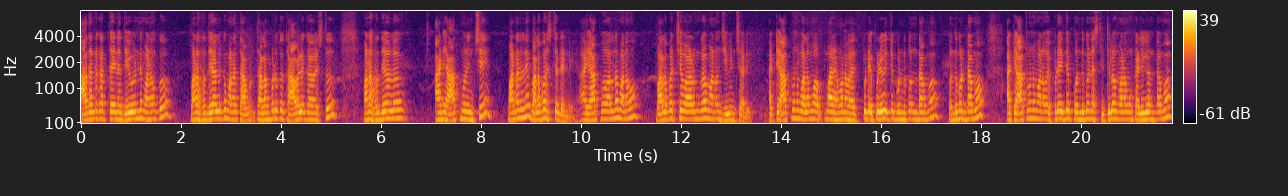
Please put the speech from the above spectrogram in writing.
ఆదరణకర్త అయిన దేవుణ్ణి మనకు మన హృదయాలకు మన తలంపులకు కావలి కావస్తూ మన హృదయంలో ఆయన ఆత్మ నుంచి మనల్ని బలపరుస్తాడండి. ఆ ఆత్మ వలన మనము బలపరిచే మనం జీవించాలి. అట్టి ఆత్మను బలము మనం ఎప్పుడు ఎప్పుడైతే పొందుకుంటామో పొందుకుంటామో అట్టి ఆత్మను మనం ఎప్పుడైతే పొందుకునే స్థితిలో మనం కలిగి ఉంటామో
